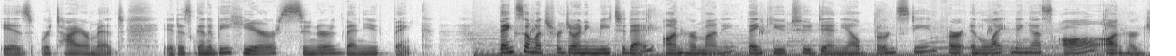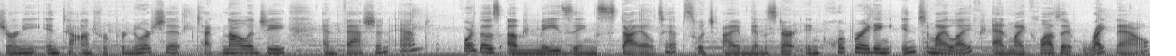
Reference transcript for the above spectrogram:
is retirement. It is going to be here sooner than you think. Thanks so much for joining me today on Her Money. Thank you to Danielle Bernstein for enlightening us all on her journey into entrepreneurship, technology, and fashion, and for those amazing style tips, which I am going to start incorporating into my life and my closet right now.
